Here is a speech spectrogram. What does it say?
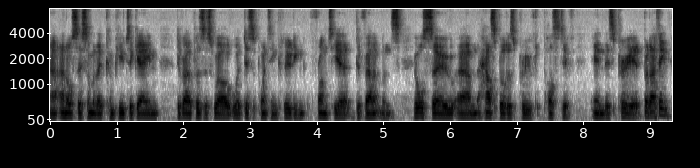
uh, and also some of the computer game developers as well were disappointing, including Frontier Developments. Also, um, house builders proved positive in this period. But I think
